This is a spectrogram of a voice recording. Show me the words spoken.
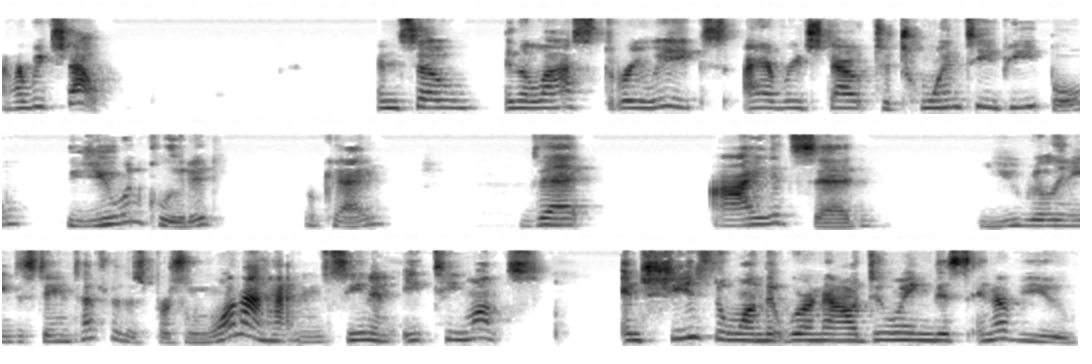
And I reached out. And so in the last three weeks, I have reached out to 20 people, you included, okay, that I had said, you really need to stay in touch with this person. One I hadn't seen in 18 months. And she's the one that we're now doing this interview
